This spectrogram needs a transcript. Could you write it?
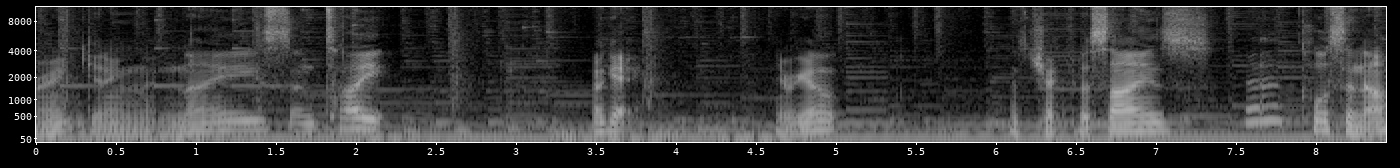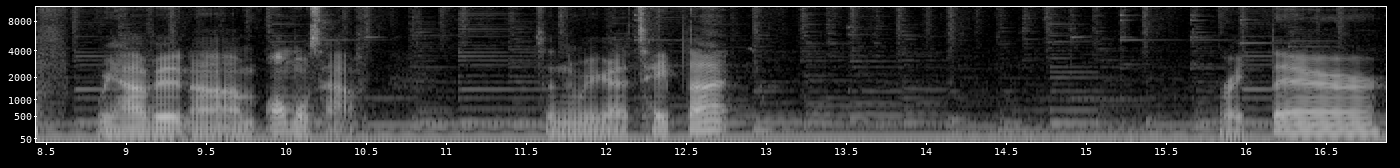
Alright, getting that nice and tight. Okay, there we go. Let's check for the size. Eh, close enough. We have it um, almost half. So then we're gonna tape that. Right there.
